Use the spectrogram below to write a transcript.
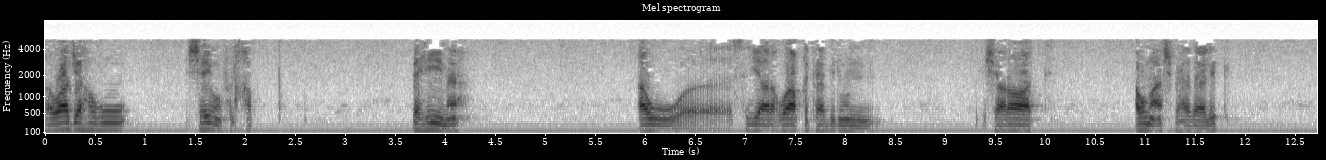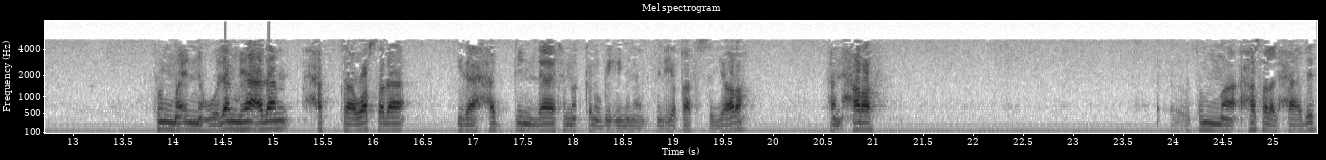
فواجهه شيء في الخط بهيمة أو سيارة واقفة بدون إشارات أو ما أشبه ذلك. ثم إنه لم يعلم حتى وصل إلى حد لا يتمكن به من من إيقاف السيارة فانحرف. ثم حصل الحادث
